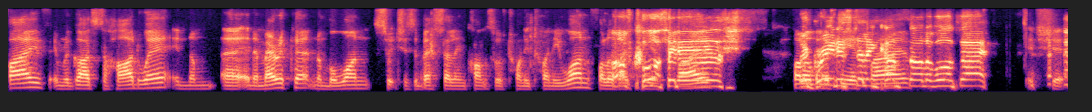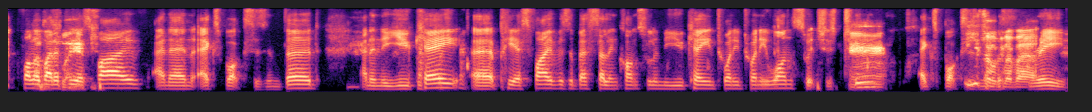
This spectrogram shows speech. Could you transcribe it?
five, in regards to hardware in num- uh, in America, number one, Switch is the best-selling console of 2021, followed by of course it PS5, is. The by greatest selling PS5. console of all time. It's shit. Followed by the PS5, and then Xbox is in third. And in the UK, uh, PS5 is the best-selling console in the UK in 2021. Switch is two. Xbox What are you is number about? three.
